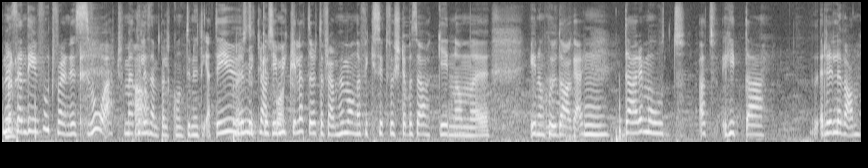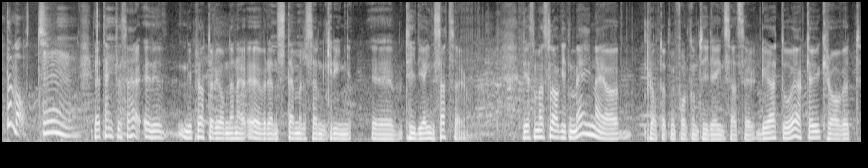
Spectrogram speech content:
Men, Men sen det är fortfarande svårt med ja. till exempel kontinuitet. Det är ju det är mycket, det är mycket lättare att ta fram hur många fick sitt första besök inom, eh, inom sju dagar. Mm. Däremot att hitta relevanta mått. Mm. Jag tänkte så här, eh, ni pratade om den här överensstämmelsen kring eh, tidiga insatser. Det som har slagit mig när jag pratat med folk om tidiga insatser det är att då ökar ju kravet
